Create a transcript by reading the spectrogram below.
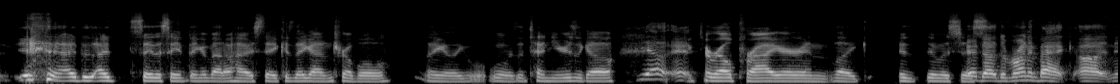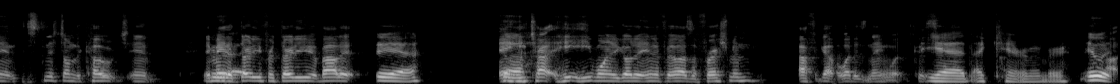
yeah, I I say the same thing about Ohio State because they got in trouble. Like, like what was it, ten years ago? Yeah, like Terrell Pryor and like it, it was just the, the running back uh and then snitched on the coach and they made yeah. a thirty for thirty about it. Yeah, and uh, he tried. He he wanted to go to the NFL as a freshman. I forgot what his name was. Yeah, I can't remember. It was. Uh,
